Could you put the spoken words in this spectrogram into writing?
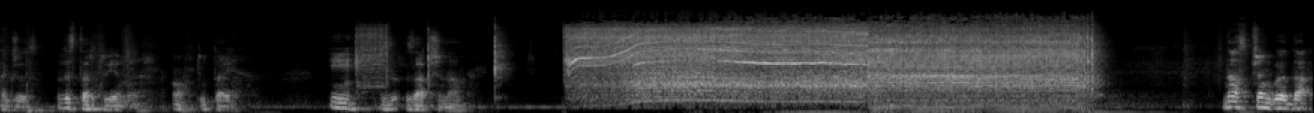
Także wystartujemy o tutaj i zaczynamy. Na sprzęgle da,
